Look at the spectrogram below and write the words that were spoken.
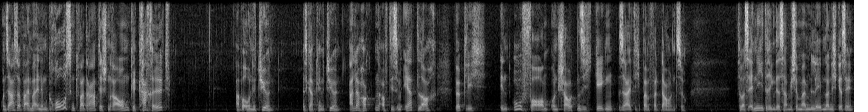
und saß auf einmal in einem großen quadratischen Raum, gekachelt, aber ohne Türen. Es gab keine Türen. Alle hockten auf diesem Erdloch wirklich in U-Form und schauten sich gegenseitig beim Verdauen zu. So was Erniedrigendes habe ich in meinem Leben noch nicht gesehen.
